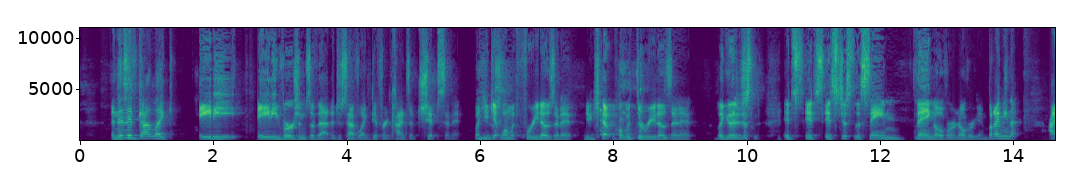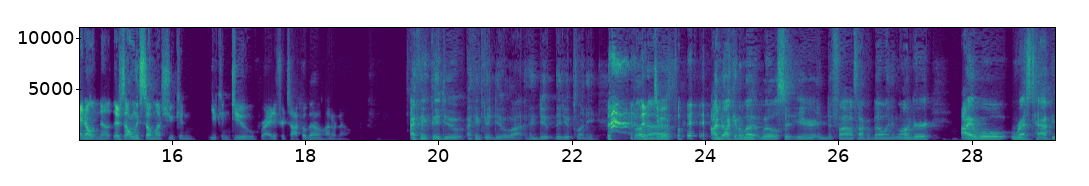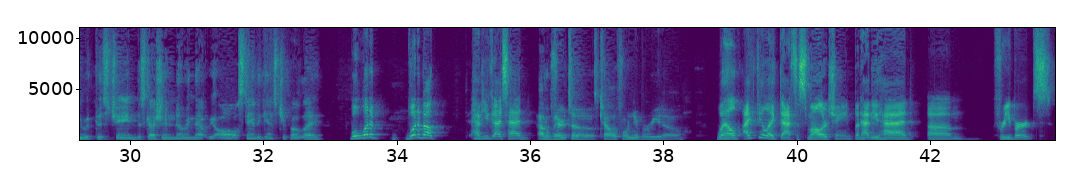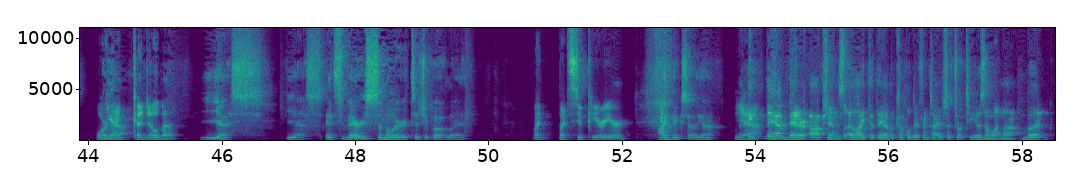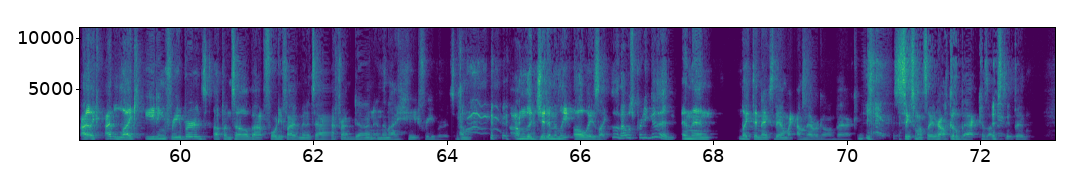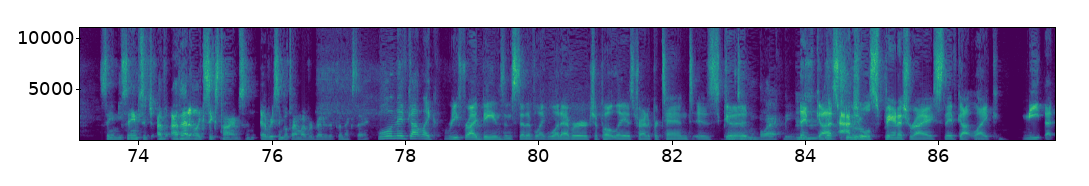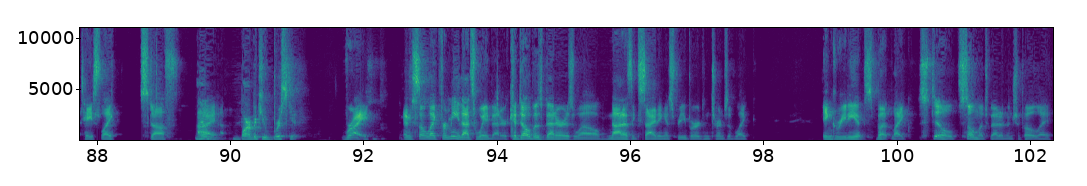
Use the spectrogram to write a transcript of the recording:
And then It's a- they've got like 80, 80 versions of that that just have like different kinds of chips in it. Like you get one with Fritos in it, you get one with Doritos in it. Like they're just it's it's it's just the same thing over and over again. But I mean, I don't know. There's only so much you can you can do, right? If you're Taco Bell, I don't know. I think they do. I think they do a lot. I think do they do plenty. But Do uh, it. I'm not going to let Will sit here and defile Taco Bell any longer. I will rest happy with this chain discussion, knowing that we all stand against Chipotle. well, what a, what about? Have you guys had? Alberto's California burrito. Well, I feel like that's a smaller chain, but have you had um, Freebirds or Yeah. like Qdoba? Yes, yes, it's very similar to Chipotle. But but superior? I think so. Yeah. I Yeah. think they have better options. I like that they have a couple different types of tortillas and whatnot. But I like I like eating Freebirds up until about forty five minutes after I'm done, and then I hate Freebirds. I'm I'm legitimately always like, oh, that was pretty good, and then like the next day I'm like, I'm never going back. Six months later, I'll go back because I'm stupid. Same same situation. I've I've had it like six times, and every single time I've regretted it the next day. well, and they've got like refried beans instead of like whatever Chipotle is trying to pretend is good. and black beans. They've Mhm, got that's true. actual Spanish rice. They've got like meat that tastes like stuff. I barbecue brisket. right. And so like for me, that's way better. Qdoba's better as well. Not as exciting as Freebird in terms of like ingredients, but like still so much better than Chipotle.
